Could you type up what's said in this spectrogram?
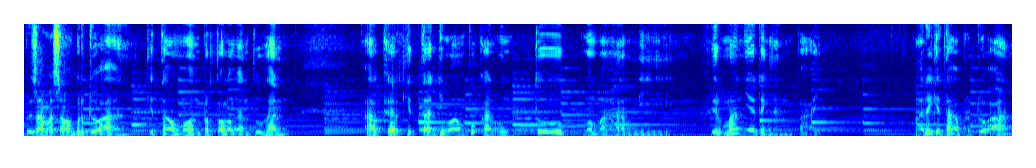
bersama-sama berdoa, kita mohon pertolongan Tuhan agar kita dimampukan untuk memahami firman-Nya dengan baik. Mari kita berdoa,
